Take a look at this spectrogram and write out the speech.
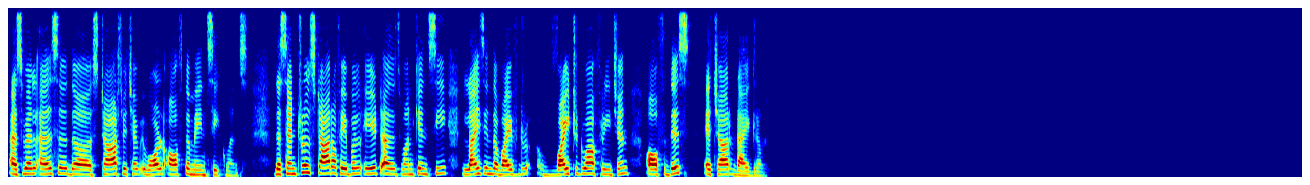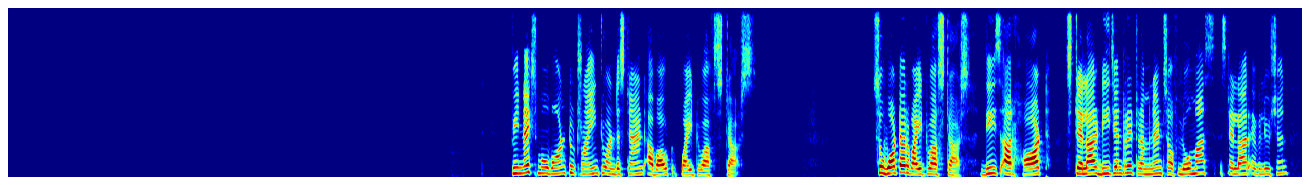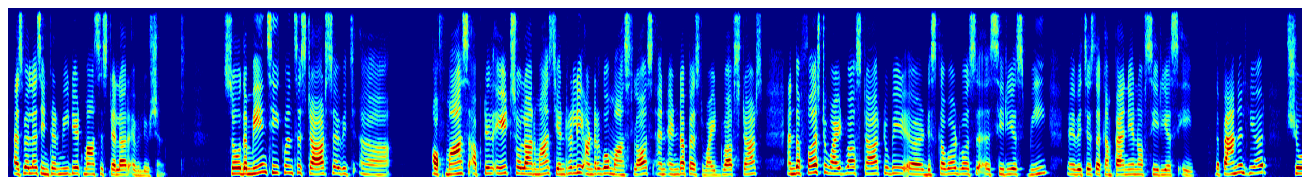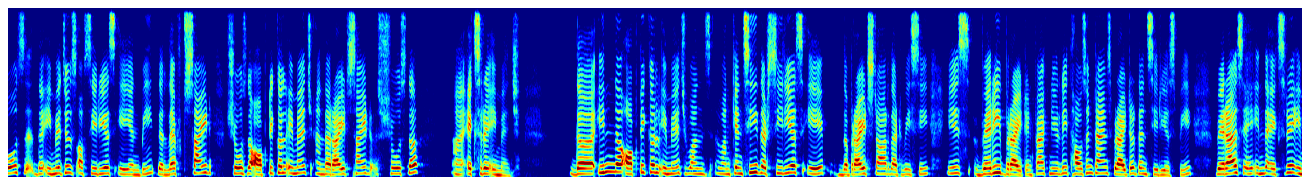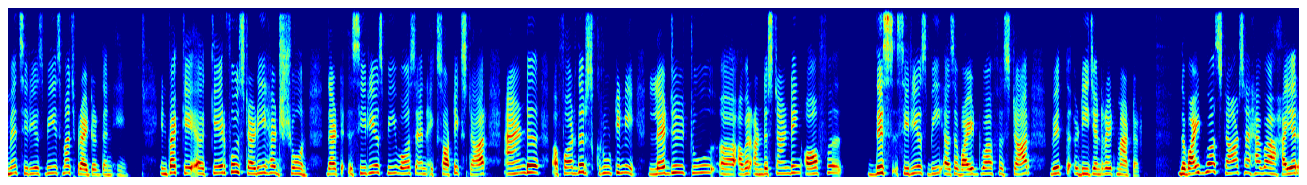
as well as uh, the stars which have evolved off the main sequence. The central star of Abell 8 as one can see lies in the white dwarf region of this HR diagram. We next move on to trying to understand about white dwarf stars. So, what are white dwarf stars? These are hot stellar degenerate remnants of low mass stellar evolution as well as intermediate mass stellar evolution. So, the main sequence stars which uh, of mass up till 8 solar mass generally undergo mass loss and end up as white dwarf stars. And the first white dwarf star to be uh, discovered was uh, Sirius B, uh, which is the companion of Sirius A. The panel here shows the images of Sirius A and B. The left side shows the optical image and the right side shows the uh, X-ray image. The in the optical image one, one can see that Sirius A, the bright star that we see is very bright. In fact, nearly 1000 times brighter than Sirius B. Whereas in the X-ray image, Sirius B is much brighter than A. In fact, a careful study had shown that Sirius B was an exotic star and a further scrutiny led to uh, our understanding of uh, this Sirius B as a white dwarf star with degenerate matter. The white dwarf stars have a higher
